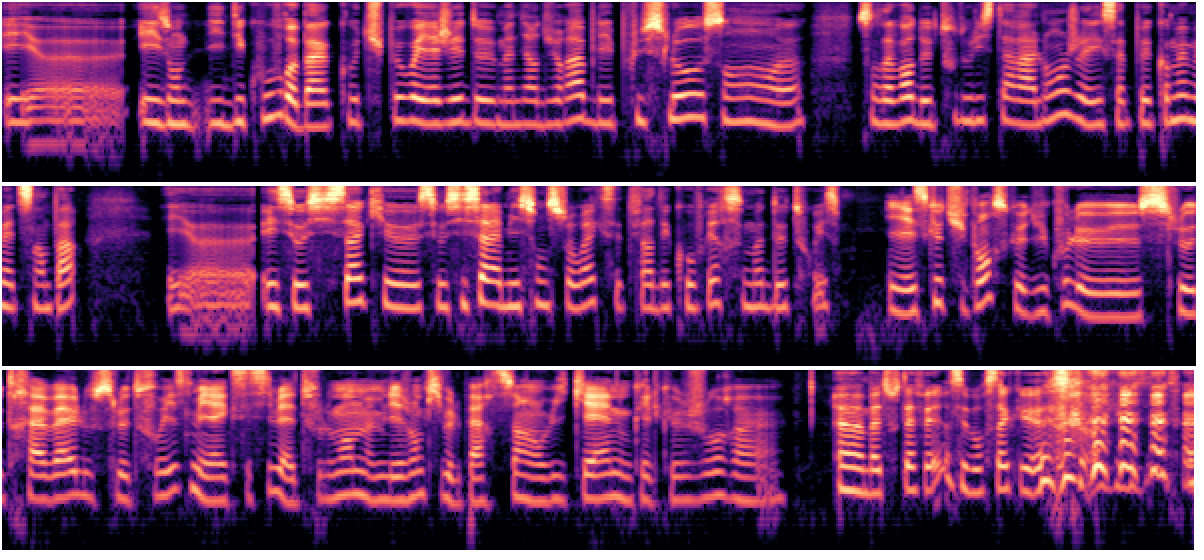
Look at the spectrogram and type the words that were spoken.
Et, euh, et ils, découvrent bah, que tu peux voyager de manière durable et plus slow sans, euh, sans avoir de to-do list à rallonge et ça peut quand même être sympa. Et, euh, c'est aussi ça que c'est aussi ça la mission de Slow c'est de faire découvrir ce mode de tourisme. Et est-ce que tu penses que du coup le slow travel ou slow tourisme est accessible à tout le monde, même les gens qui veulent partir un week-end ou quelques jours euh bah, tout à fait, c'est pour ça que.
